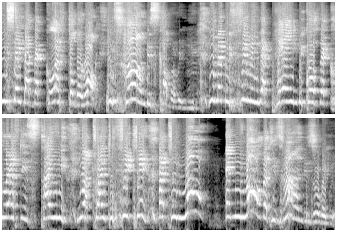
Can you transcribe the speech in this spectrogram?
We say that the cleft of the rock, His hand is covering you. You may be feeling the pain because the cleft is tiny. You are trying to fit in, but you know and you know that his hand is over you.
